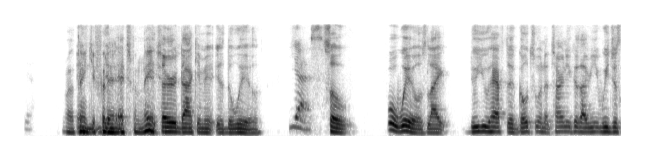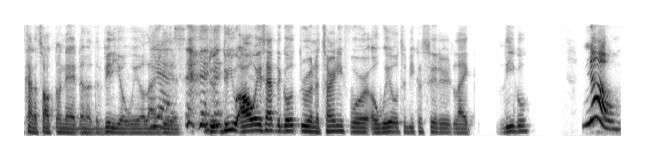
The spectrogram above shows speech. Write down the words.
Yeah. Well, thank you for then that That explanation. third document is the will. Yes. So for wills, like, do you have to go to an attorney? Because I mean, we just kind of talked on that uh, the video will idea. Yes. Do, do you always have to go through an attorney for a will to be considered like legal? No,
